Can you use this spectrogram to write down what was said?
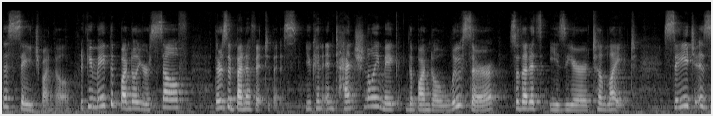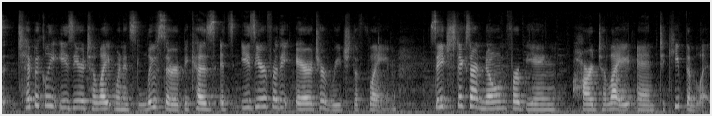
the sage bundle. If you made the bundle yourself, there's a benefit to this. You can intentionally make the bundle looser so that it's easier to light. Sage is typically easier to light when it's looser because it's easier for the air to reach the flame. Sage sticks are known for being hard to light and to keep them lit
